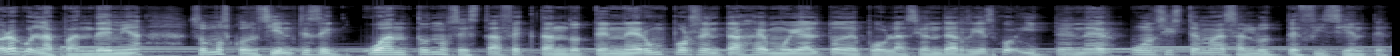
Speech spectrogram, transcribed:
Ahora con la pandemia somos conscientes de cuánto nos está afectando tener un porcentaje muy alto de población de riesgo y tener un sistema de salud deficiente.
